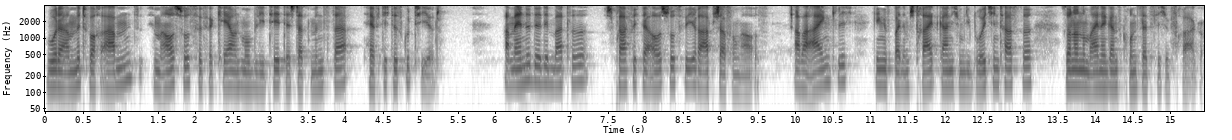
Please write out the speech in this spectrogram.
wurde am Mittwochabend im Ausschuss für Verkehr und Mobilität der Stadt Münster heftig diskutiert. Am Ende der Debatte sprach sich der Ausschuss für ihre Abschaffung aus. Aber eigentlich ging es bei dem Streit gar nicht um die Brötchentaste, sondern um eine ganz grundsätzliche Frage.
